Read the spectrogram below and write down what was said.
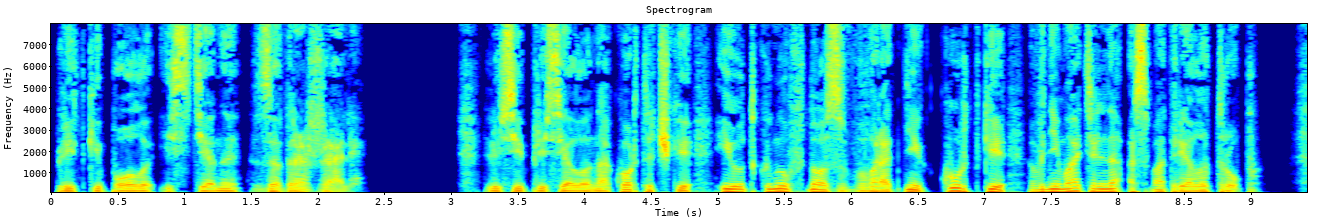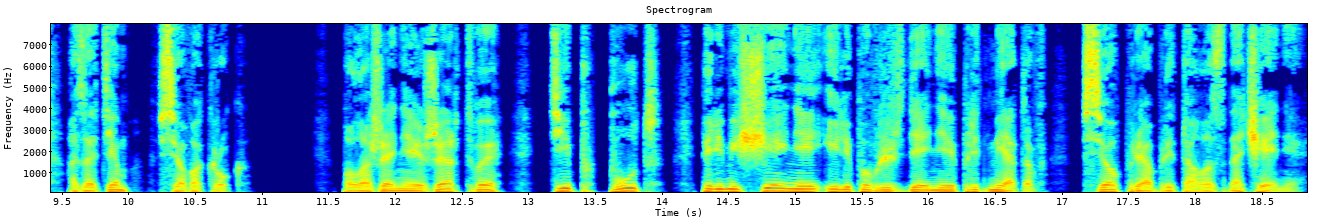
Плитки пола и стены задрожали. Люси присела на корточки и, уткнув нос в воротник куртки, внимательно осмотрела труп, а затем все вокруг. Положение жертвы, тип пут, перемещение или повреждение предметов — все приобретало значение.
